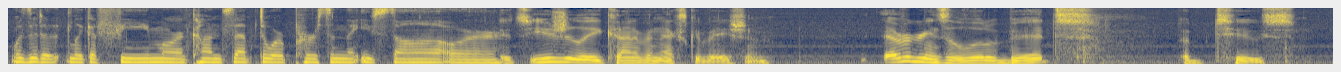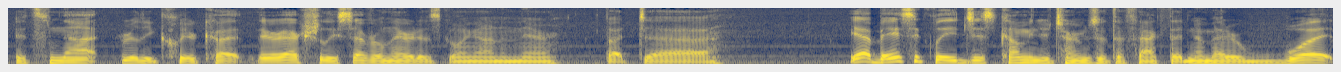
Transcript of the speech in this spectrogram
Was it a, like a theme or a concept or a person that you saw, or? It's usually kind of an excavation. Evergreen's a little bit obtuse it's not really clear cut. There are actually several narratives going on in there, but uh, yeah, basically just coming to terms with the fact that no matter what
